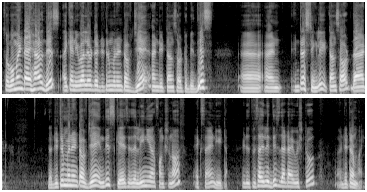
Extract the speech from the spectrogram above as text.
So, moment I have this I can evaluate the determinant of j and it turns out to be this uh, and interestingly it turns out that the determinant of j in this case is a linear function of x and eta. It is precisely this that I wish to uh, determine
